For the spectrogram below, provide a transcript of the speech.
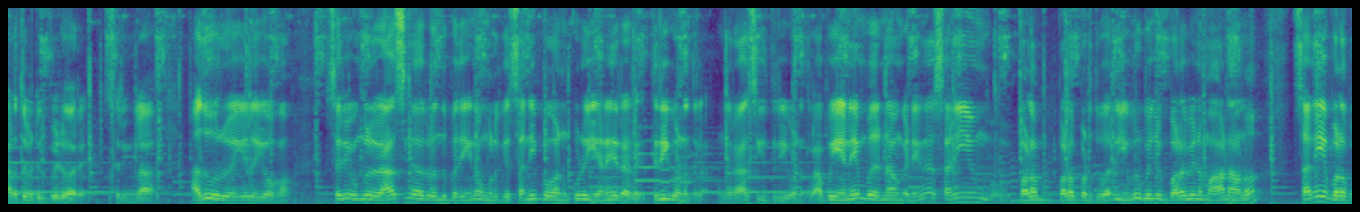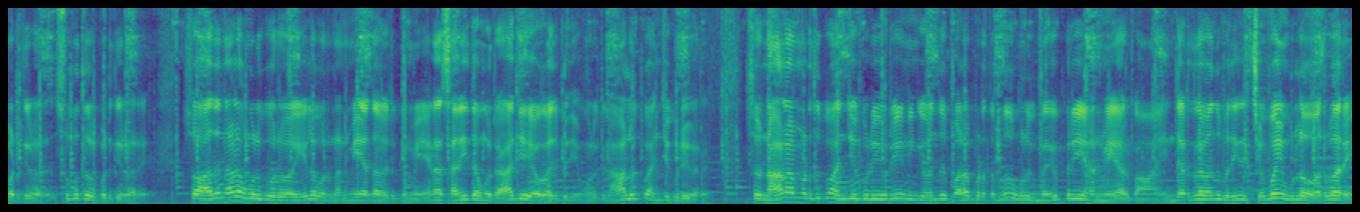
அடுத்த வீட்டுக்கு போயிடுவார். சரிங்களா? அது ஒரு வகையில் யோகம். சரி உங்கள் ராசினார் வந்து பார்த்திங்கன்னா உங்களுக்கு சனி பகவான் கூட இணையிறாரு திரிகோணத்தில். உங்கள் ராசிக்கு திரிகோணத்தில். அப்போ இணையும்போது என்ன கேட்டிங்கன்னா சனியும் பலம் பலப்படுத்துவார். இவர் கொஞ்சம் பலவீனம் ஆனாலும் சனியை பலப்படுத்திடுவார் சுபத்துவப்படுத்திடுவார் ஸோ அதனால் உங்களுக்கு ஒரு வகையில் ஒரு நன்மையாக தான் இருக்குமே. ஏன்னா சனி தான் உங்கள் ராஜ யோகாதிபதி. உங்களுக்கு நாலுக்கும் அஞ்சு குடிவர். ஸோ நாலாம் இடத்துக்கும் அஞ்சு குடிவரையும் நீங்கள் வந்து பலப்படுத்தும் போது உங்களுக்கு மிகப்பெரிய நன்மையாக இருக்கும். இந்த இடத்துல வந்து பார்த்திங்கன்னா செவ்வாயும் உள்ளே வருவார்.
